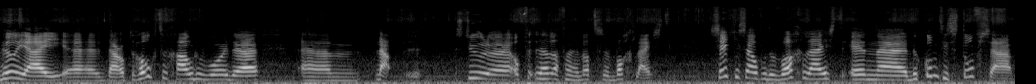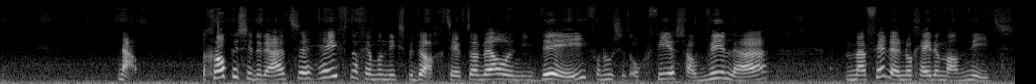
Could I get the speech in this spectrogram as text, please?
wil jij uh, daar op de hoogte gehouden worden? Um, nou, stuur, of, of, wat is een wachtlijst? Zet jezelf op de wachtlijst en er komt iets tofs aan. Nou, de grap is inderdaad, ze heeft nog helemaal niks bedacht. Ze heeft dan wel een idee van hoe ze het ongeveer zou willen, maar verder nog helemaal niet.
